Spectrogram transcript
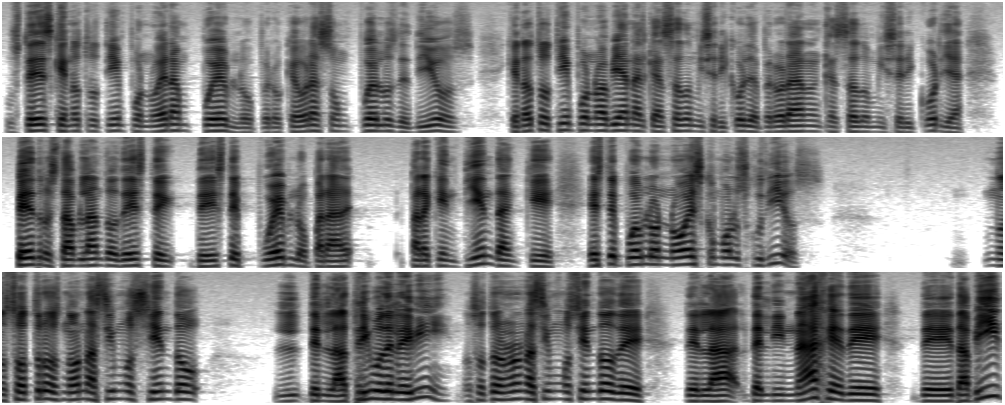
Ustedes que en otro tiempo no eran pueblo, pero que ahora son pueblos de Dios, que en otro tiempo no habían alcanzado misericordia, pero ahora han alcanzado misericordia. Pedro está hablando de este, de este pueblo para, que entiendan que este pueblo no es como los judíos. Nosotros no nacimos siendo de la tribu de Leví, nosotros no nacimos siendo de, la, del linaje de David,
